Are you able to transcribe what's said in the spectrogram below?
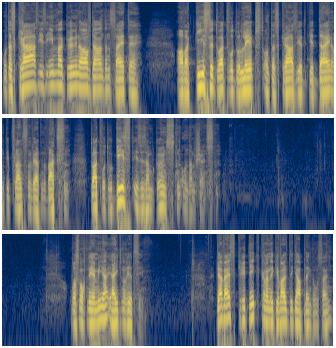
Und das Gras ist immer grüner auf der anderen Seite, aber gieße dort, wo du lebst und das Gras wird gedeihen und die Pflanzen werden wachsen. Dort, wo du gehst, ist es am grünsten und am schönsten. Was macht Nehemiah? Er ignoriert sie. Wer weiß, Kritik kann eine gewaltige Ablenkung sein.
